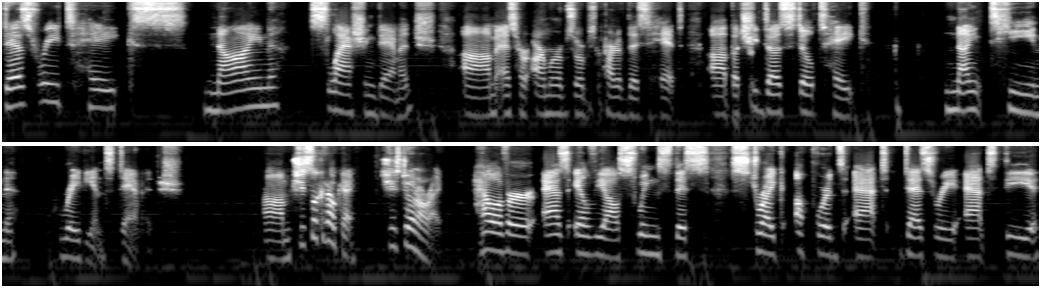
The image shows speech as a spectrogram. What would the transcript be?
Desri takes nine slashing damage um, as her armor absorbs part of this hit, uh, but she does still take 19 radiant damage. Um, she's looking okay. She's doing all right. However, as Elvial swings this strike upwards at Desri at the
